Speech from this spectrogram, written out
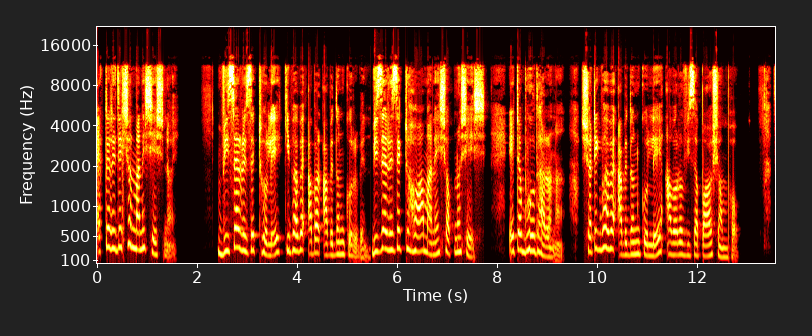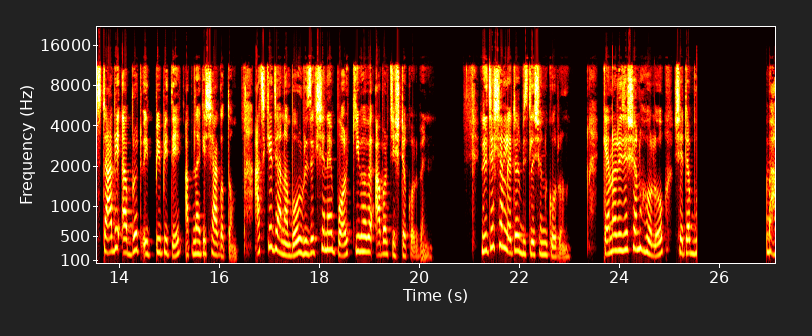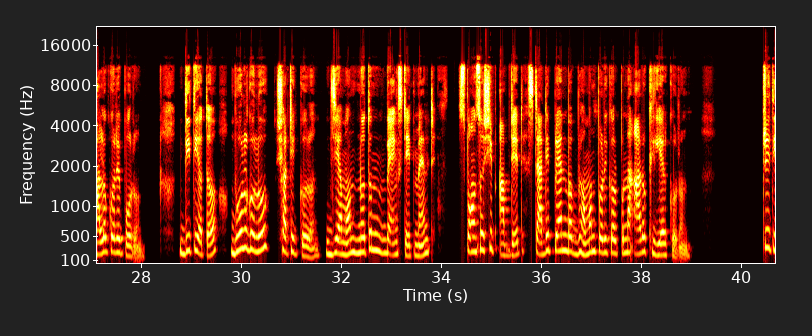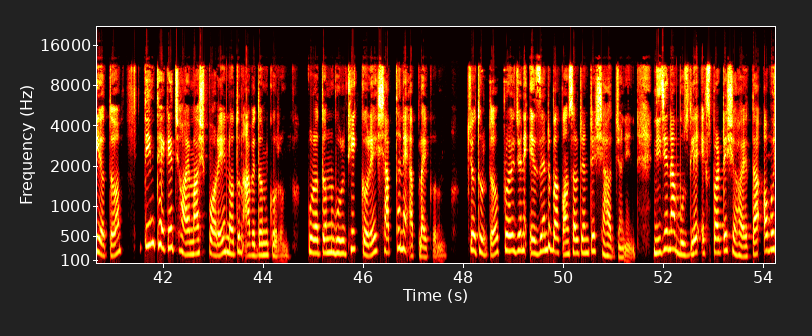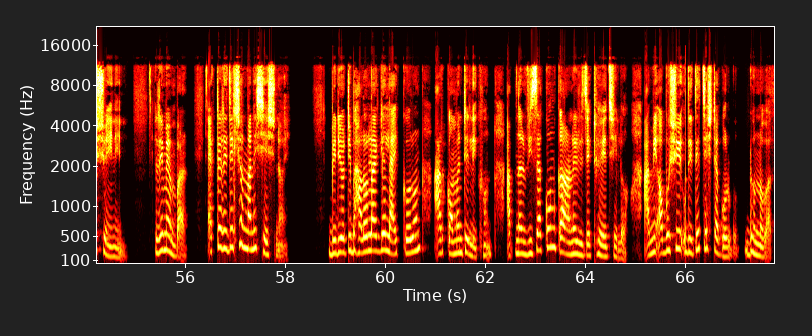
একটা রিজেকশন মানে শেষ নয়। ভিসা রিজেক্ট হলে কীভাবে আবার আবেদন করবেন? ভিসা রিজেক্ট হওয়া মানে স্বপ্ন শেষ। এটা ভুল ধারণা। সঠিকভাবে আবেদন করলে আবারও ভিসা পাওয়া সম্ভব। স্টাডি অ্যাব্রোড উইথ পিপিতে আপনাকে স্বাগতম। আজকে জানাব রিজেকশনের পর কীভাবে আবার চেষ্টা করবেন। রিজেকশন লেটার বিশ্লেষণ করুন। কেন রিজেকশন হলো সেটা ভালো করে পড়ুন। দ্বিতীয়ত, ভুলগুলো সঠিক করুন, যেমন নতুন bank statement sponsorship update study plan বা ভ্রমণ পরিকল্পনা আরও ক্লিয়ার করুন। তৃতীয়ত, তিন থেকে ছয় মাস পরে নতুন আবেদন করুন, পুরাতন ভুল ঠিক করে সাবধানে অ্যাপ্লাই করুন। চতুর্থ, প্রয়োজনে এজেন্ট বা কনসালটেন্টের সাহায্য নিন, নিজে না বুঝলে এক্সপার্টের সহায়তা অবশ্যই নিন। রিমেম্বার একটা রিজেকশন মানে শেষ নয়। ভিডিওটি ভালো লাগলে লাইক করুন আর কমেন্টে লিখুন, আপনার ভিসা কোন কারণে রিজেক্ট হয়েছিল? আমি অবশ্যই দিতে চেষ্টা করব। ধন্যবাদ।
